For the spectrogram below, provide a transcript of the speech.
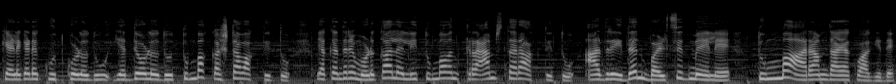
ಕೆಳಗಡೆ ಕೂತ್ಕೊಳ್ಳೋದು, ಎದ್ದೇಳೋದು ತುಂಬ ಕಷ್ಟವಾಗ್ತಿತ್ತು. ಯಾಕಂದರೆ ಮೊಣಕಾಲಲ್ಲಿ ತುಂಬ ಒಂದು ಕ್ರ್ಯಾಂಪ್ಸ್ ಥರ ಆಗ್ತಿತ್ತು. ಆದರೆ ಇದನ್ನು ಬಳಸಿದ ಮೇಲೆ ತುಂಬ ಆರಾಮದಾಯಕವಾಗಿದೆ.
